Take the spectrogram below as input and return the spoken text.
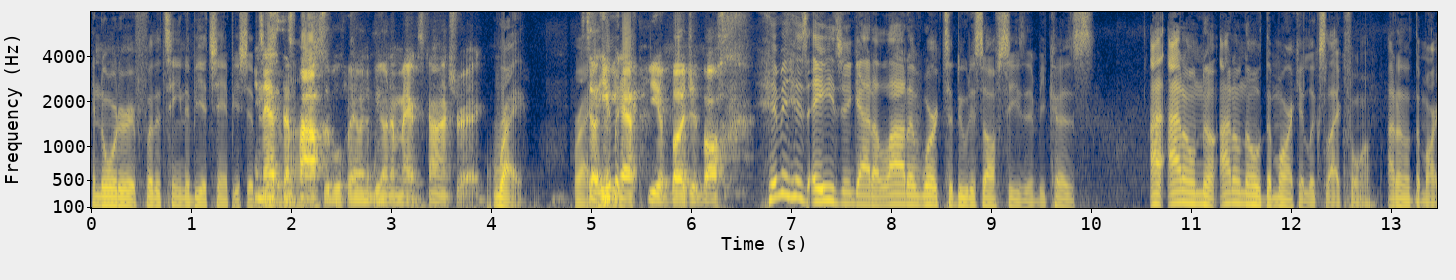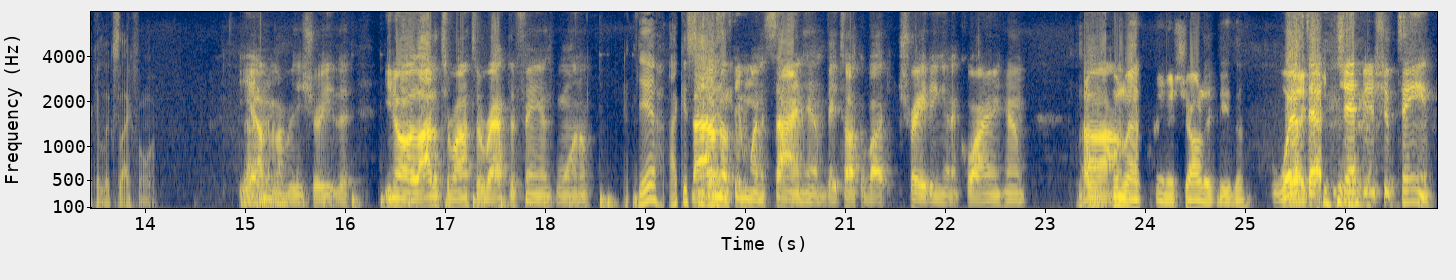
in order for the team to be a championship And team. that's impossible for him to be on a max contract. Right, right. So he him, would have to be a budget ball. him and his agent got a lot of work to do this offseason because I, I don't know I don't know what the market looks like for him. I don't know what the market looks like for him. Yeah, I'm not really sure either. You know, a lot of Toronto Raptor fans want him. Yeah, I can see. But I don't that. know if they want to sign him. They talk about trading and acquiring him. I wouldn't mind playing in Charlotte either. What if Like- that's the championship team?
